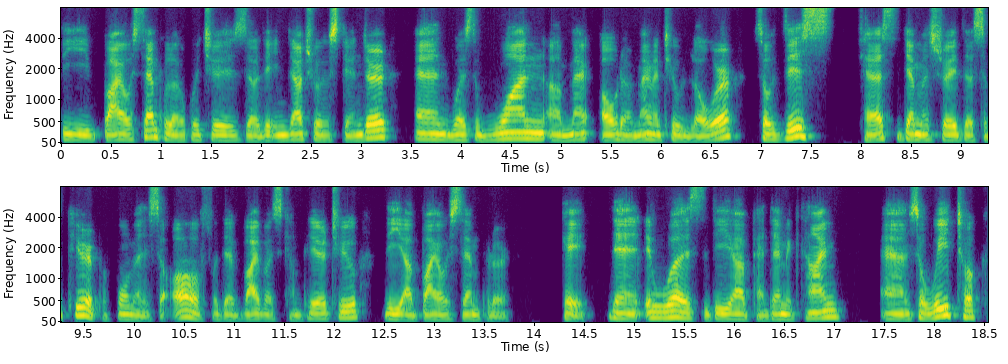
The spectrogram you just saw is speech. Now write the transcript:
the biosampler, which is uh, the industrial standard, and was one order magnitude lower. So this test demonstrates the superior performance of the virus compared to the biosampler. Okay, then it was the uh, pandemic time. And so we took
